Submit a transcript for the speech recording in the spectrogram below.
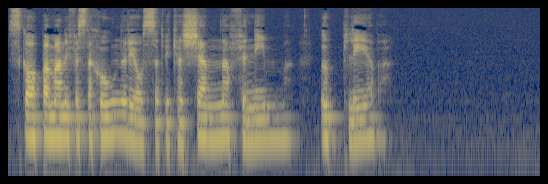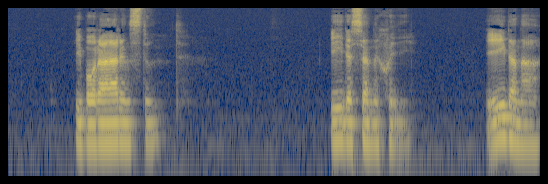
Skapa manifestationer i oss så att vi kan känna, förnimma, uppleva. Vi bara är en stund. I dess energi. I denna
